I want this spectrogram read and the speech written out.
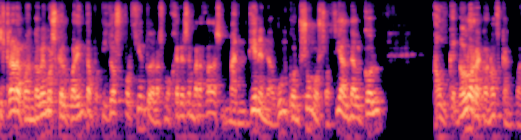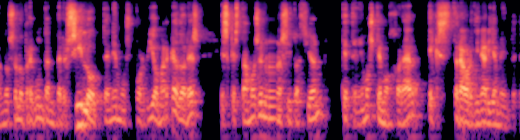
Y claro, cuando vemos que el 42% de las mujeres embarazadas mantienen algún consumo social de alcohol, aunque no lo reconozcan cuando se lo preguntan, pero sí lo obtenemos por biomarcadores, es que estamos en una situación que tenemos que mejorar extraordinariamente.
